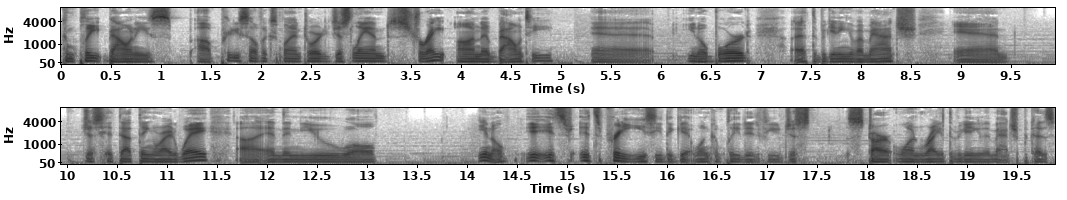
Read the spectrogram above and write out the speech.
complete bounties, uh, pretty self explanatory. Just land straight on a bounty. Uh, you know board at the beginning of a match and just hit that thing right away uh, and then you will you know it, it's it's pretty easy to get one completed if you just start one right at the beginning of the match because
